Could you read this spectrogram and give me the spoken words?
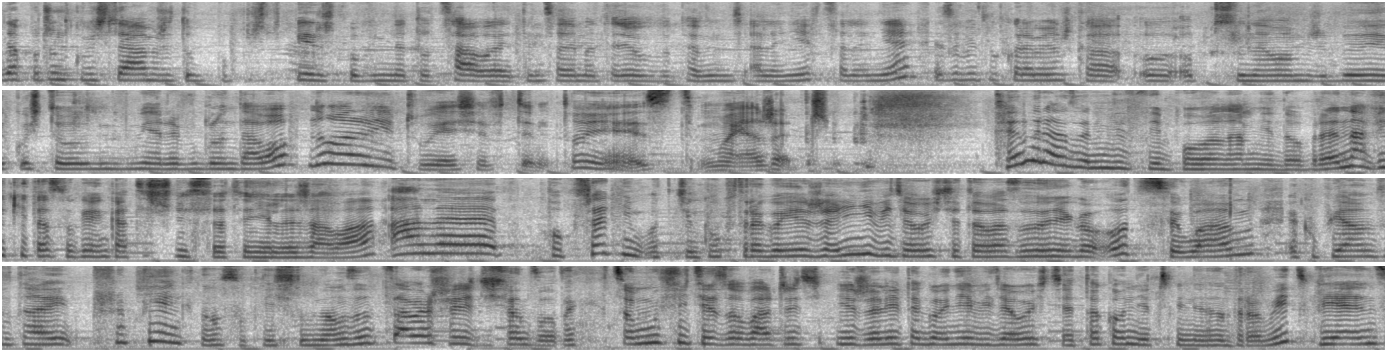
na początku myślałam, że to po prostu pierś powinno to całe, ten cały materiał wypełnić, ale nie, wcale nie. Ja sobie tylko ramionczka obsunęłam, żeby jakoś to w miarę wyglądało. No ale nie czuję się w tym. To nie jest moja rzecz. Tym razem nic nie było na mnie dobre. Na Wiki ta sukienka też niestety nie leżała, ale w poprzednim odcinku, którego jeżeli nie widziałyście, to was do niego odsyłam. Kupiłam tutaj przepiękną suknię ślubną za całe 60 zł, co musicie zobaczyć. Jeżeli tego nie widziałyście, to koniecznie nie nadrobić, więc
